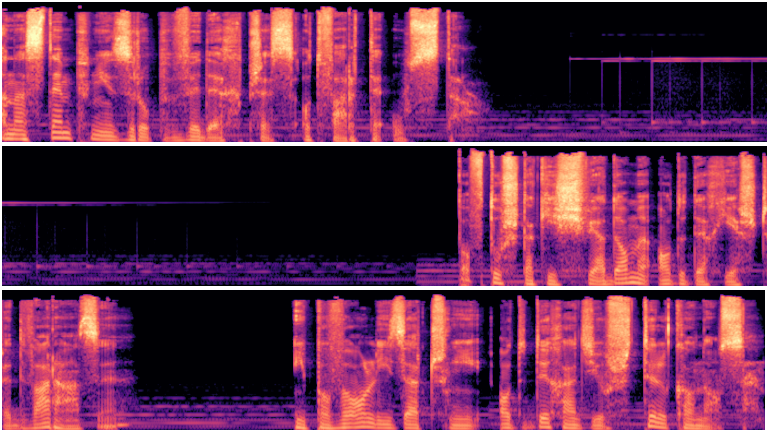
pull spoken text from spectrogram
a następnie zrób wydech przez otwarte usta. Powtórz taki świadomy oddech jeszcze dwa razy i powoli zacznij oddychać już tylko nosem.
